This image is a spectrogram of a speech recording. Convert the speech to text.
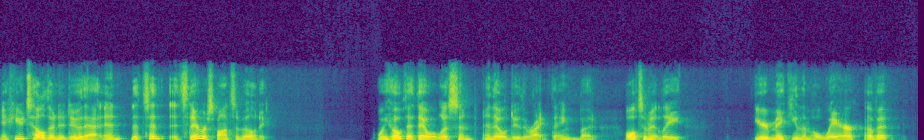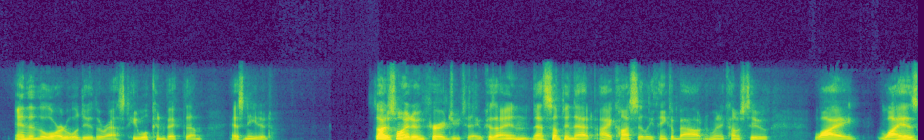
if you tell them to do that, and that's it, it's their responsibility. We hope that they will listen and they will do the right thing, but ultimately, you're making them aware of it, and then the Lord will do the rest. He will convict them as needed. So I just wanted to encourage you today because I and that's something that I constantly think about when it comes to why why is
